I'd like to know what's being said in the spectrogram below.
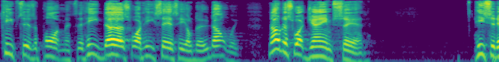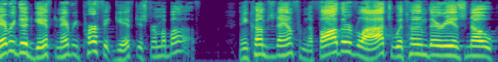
keeps His appointments, that He does what He says He'll do, don't we? Notice what James said. He said, Every good gift and every perfect gift is from above and comes down from the Father of lights, with whom there is no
